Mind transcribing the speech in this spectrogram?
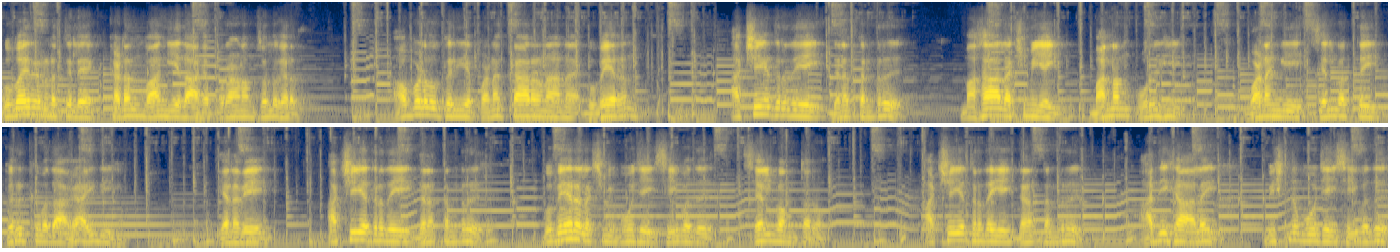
குபேரனிடத்திலே கடன் வாங்கியதாக புராணம் சொல்லுகிறது. அவ்வளவு பெரிய பணக்காரனான குபேரன் அக்ஷய திருதையை தினத்தன்று மகாலட்சுமியை மனம் உருகி வணங்கி செல்வத்தை பெருக்குவதாக ஐதீகம். எனவே அக்ஷய திருதையை தினத்தன்று குபேரலட்சுமி பூஜை செய்வது செல்வம் தரும். அக்ஷய திருதையை தினத்தன்று அதிகாலை விஷ்ணு பூஜை செய்வது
